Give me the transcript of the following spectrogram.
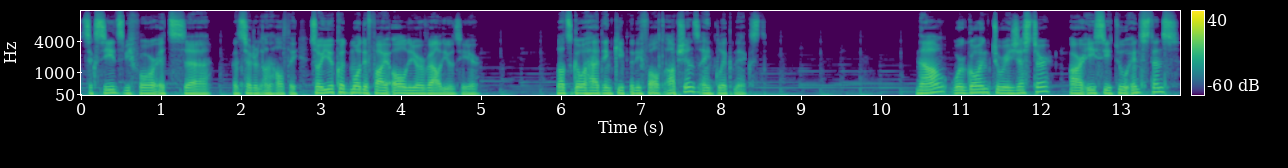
succeeds before it's uh, considered unhealthy. So you could modify all your values here. Let's go ahead and keep the default options and click next. Now we're going to register our EC2 instance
